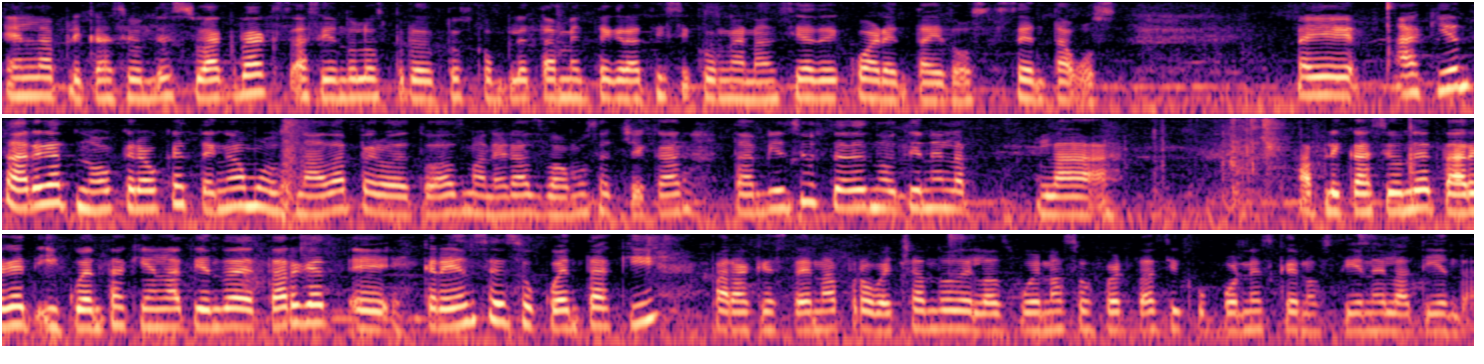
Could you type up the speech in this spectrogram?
en la aplicación de Swagbags haciendo los productos completamente gratis y con ganancia de 42 centavos. Eh, aquí en Target no creo que tengamos nada pero de todas maneras vamos a checar. También si ustedes no tienen la, la aplicación de Target y cuenta aquí en la tienda de Target, eh, créense su cuenta aquí para que estén aprovechando de las buenas ofertas y cupones que nos tiene la tienda.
